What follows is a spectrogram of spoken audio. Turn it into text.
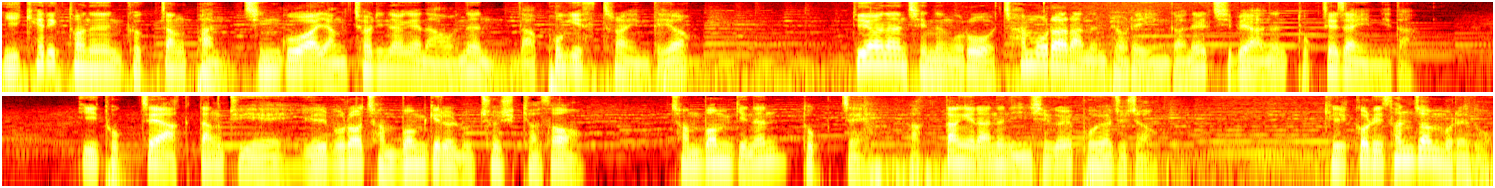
이 캐릭터는 극장판 진구와 양철인형에 나오는 나포기스트라인데요. 뛰어난 지능으로 차모라라는 별의 인간을 지배하는 독재자입니다. 이 독재 악당 뒤에 일부러 전범기를 노출시켜서 전범기는 독재, 악당이라는 인식을 보여주죠. 길거리 선전물에도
